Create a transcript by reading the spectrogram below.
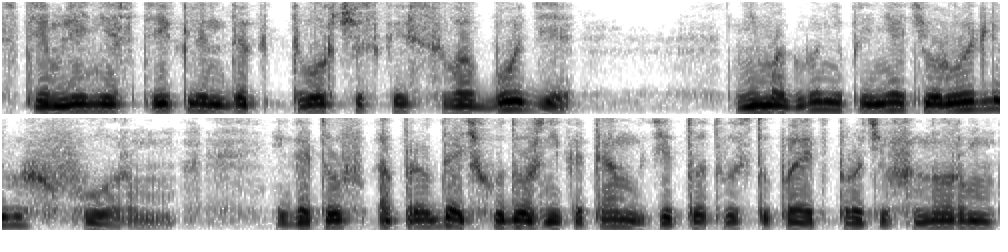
стремление Стрикленда к творческой свободе не могло не принять уродливых форм и готов оправдать художника там, где тот выступает против норм,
